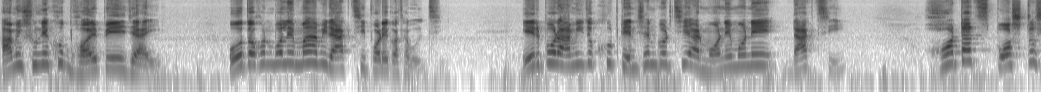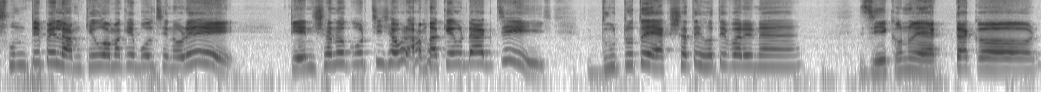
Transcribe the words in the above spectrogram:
আমি শুনে খুব ভয় পেয়ে যাই। ও তখন বলে, মা, আমি রাখছি, পরে কথা বলছি। এরপর আমি তো খুব টেনশন করছি আর মনে মনে ডাকছি। হঠাৎ স্পষ্ট শুনতে পেলাম, কেউ আমাকে বলছেন ওরে টেনশনও করছিস, আবার আমাকেও ডাকছিস? দুটো তো একসাথে হতে পারে না। যে কোনো একটা কর।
